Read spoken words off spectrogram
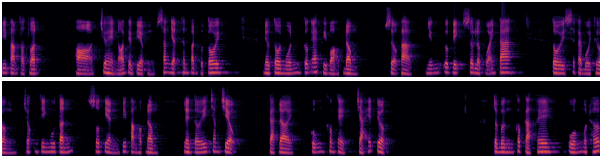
vi phạm thỏa thuận. Họ chưa hề nói về việc xác nhận thân phận của tôi. Nếu tôi muốn cưỡng ép hủy bỏ hợp đồng, Dựa vào những ước định sơ lược của anh ta, Tôi sẽ phải bồi thường cho công ty Ngu Tấn. Số tiền vi phạm hợp đồng lên tới trăm triệu, Cả đời cũng không thể trả hết được. Tôi bưng cốc cà phê, uống một hớp.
